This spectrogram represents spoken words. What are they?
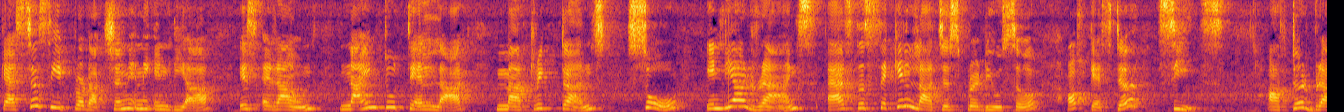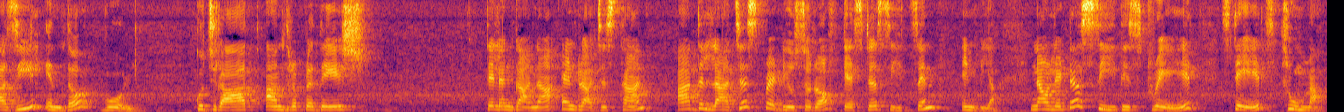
castor seed production in India is around 9 to 10 lakh metric tons. So, India ranks as the second largest producer of castor seeds after Brazil in the world. Gujarat, Andhra Pradesh, Telangana and Rajasthan are the largest producer of castor seeds in India. Now let us see the straight states through map.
